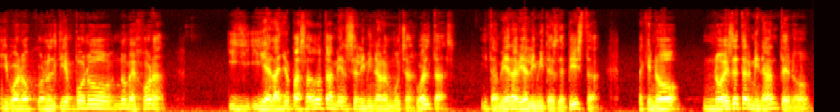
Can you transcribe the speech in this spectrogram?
y bueno, con el tiempo no, no mejora. Y, y el año pasado también se eliminaron muchas vueltas. Y también había límites de pista. O sea que no, no es determinante, ¿no?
